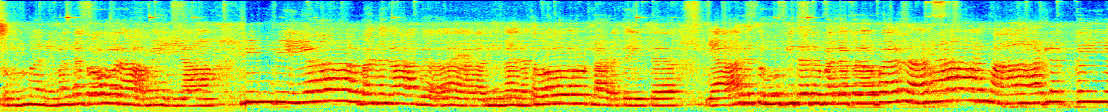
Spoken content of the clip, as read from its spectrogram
ಸುಮ್ಮನೆ ಮಲಗೋ ರಾಮಯ್ಯ ನಿಂಬಿಯ ಬದಲಾಗ ವಂದನ ತೋಟ್ಲಾಡತೈತ ಯಾರ ತೂಗಿದರ ಮಲಗ ಬಲ್ಲ ಮಾಡ್ಲಕ್ಕಯ್ಯ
